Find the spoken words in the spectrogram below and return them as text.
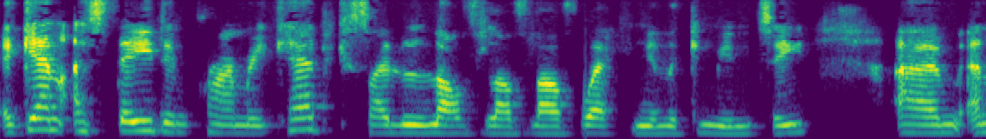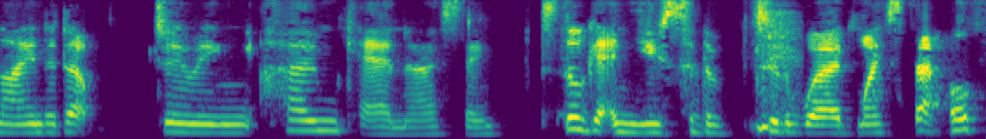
Again, I stayed in primary care because I love, love, love working in the community. Um, and I ended up doing home care nursing. Still getting used to the to the word myself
